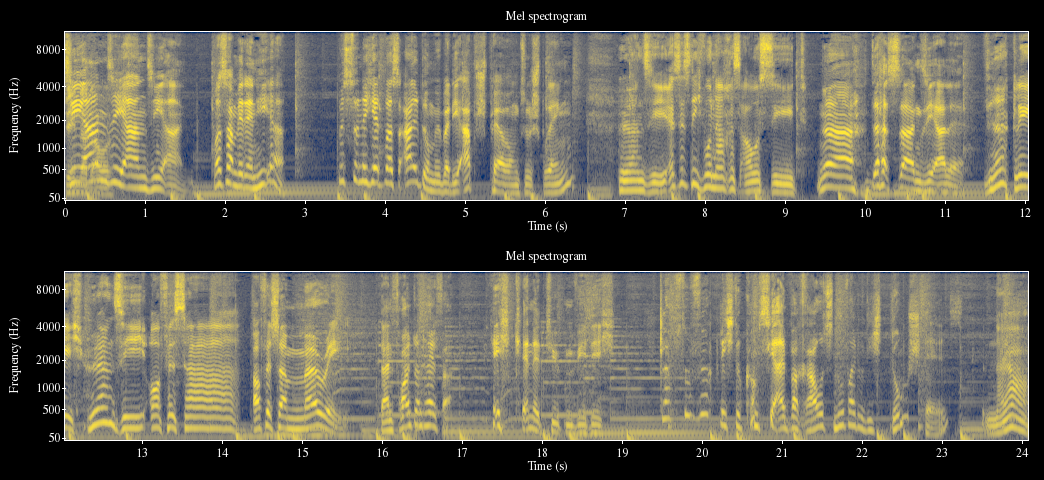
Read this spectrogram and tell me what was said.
Sieh an, aus. sieh an, sieh an. Was haben wir denn hier? Bist du nicht etwas alt, um über die Absperrung zu springen? Hören Sie, es ist nicht, wonach es aussieht. Na, das sagen sie alle. Wirklich, hören Sie, Officer. Officer Murray, dein Freund und Helfer. Ich kenne Typen wie dich. Glaubst du wirklich, du kommst hier einfach raus, nur weil du dich dumm stellst? Naja,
